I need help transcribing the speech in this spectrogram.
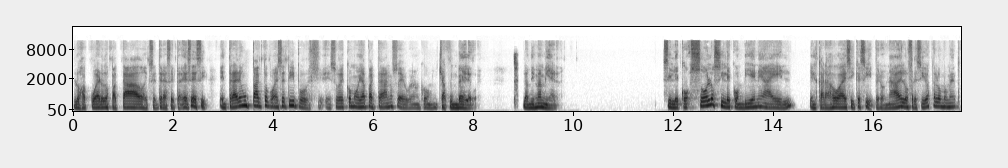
los acuerdos pactados, etcétera, etcétera. Es decir, entrar en un pacto con ese tipo, eso es como ya pactar, no sé, weón, con Chacumbele, weón. La misma mierda. Si le, solo si le conviene a él, el carajo va a decir que sí, pero nada de lo ofrecido hasta los momentos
